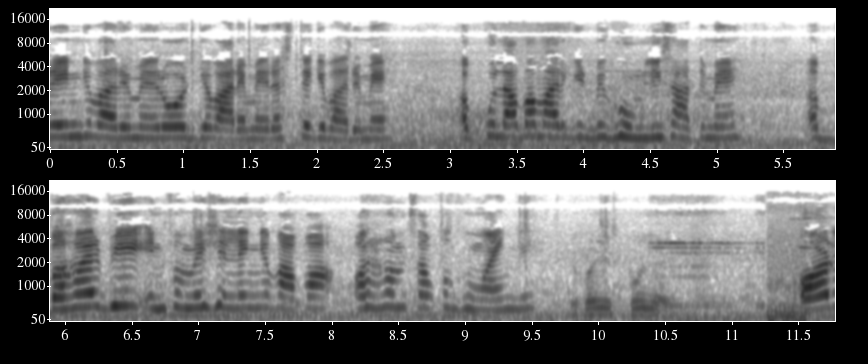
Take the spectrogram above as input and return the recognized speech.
ट्रेन के बारे में रोड के बारे में रास्ते के बारे में अब कुलाबा मार्केट भी घूम ली साथ में। अब बाहर भी इंफॉर्मेशन लेंगे पापा और हम सबको घुमाएँगे। और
